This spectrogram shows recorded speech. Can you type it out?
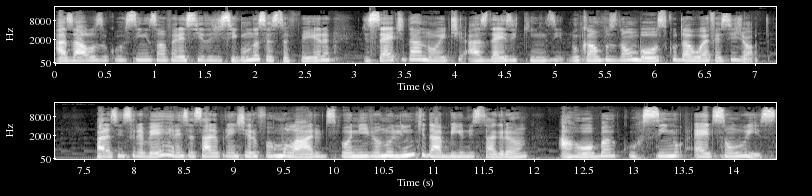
As aulas do cursinho são oferecidas de segunda a sexta-feira, de 7 da noite às 10h15, no campus Dom Bosco da UFSJ. Para se inscrever, é necessário preencher o formulário disponível no link da bio no Instagram, arroba cursinho Edson Luiz.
